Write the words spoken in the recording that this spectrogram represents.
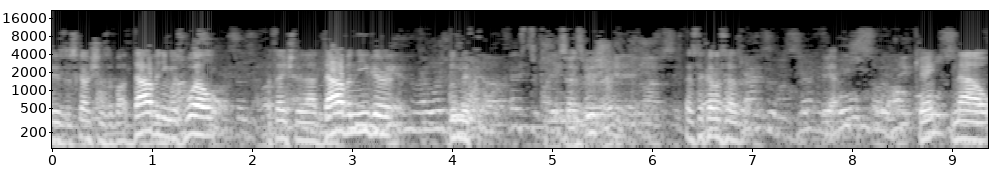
There's discussions about davening as well, potentially not daven either. In the, that's the says. Yeah. Okay. Now,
